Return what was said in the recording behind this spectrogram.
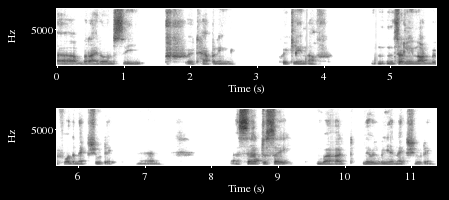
uh, but I don't see it happening quickly enough. And certainly not before the next shooting. And uh, sad to say, but there will be a next shooting.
